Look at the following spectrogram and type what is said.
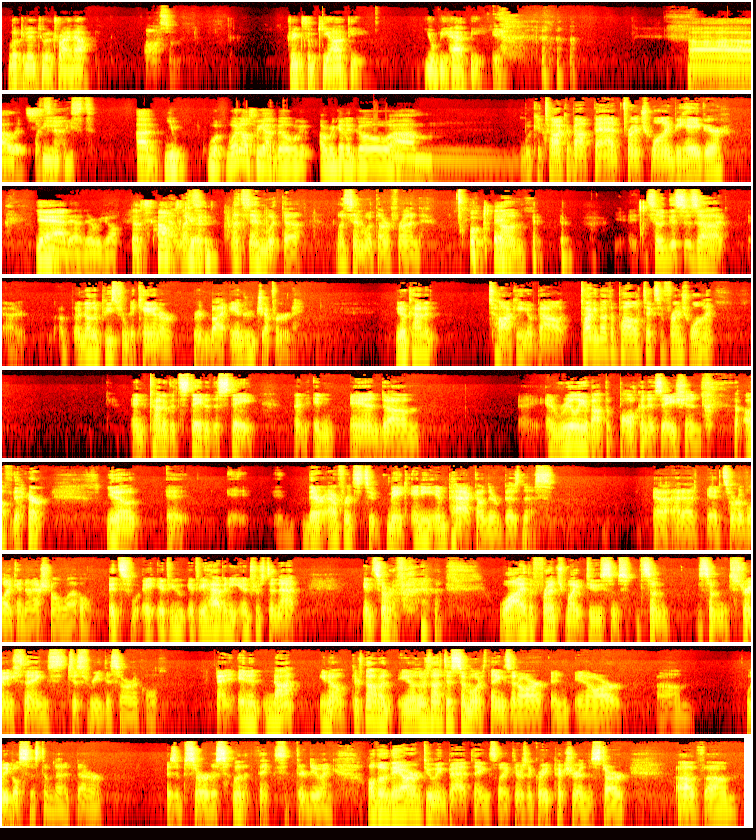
looking into and trying out. Awesome. Drink some Chianti, you'll be happy. Yeah. Uh, let's What's see. next? Uh, you wh- what else we got, Bill? Are we gonna go? Um, We could talk about bad French wine behavior. yeah, yeah, there we go. That sounds Yeah, let's- good. Let's end with the let's end with our friend. Okay. Um, so this is uh, uh, another piece from Decanter, written by Andrew Jefford. You know, kind of talking about talking about the politics of French wine and kind of its state of the state, and in, and um, and really about the balkanization of their, you know. eh, eh, their efforts to make any impact on their business uh, at a at sort of like a national level. It's if you if you have any interest in that, in sort of why the French might do some some some strange things, just read this article. And, and it not you know there's not a you know there's not dissimilar things in our in in our um, legal system that that are as absurd as some of the things that they're doing. Although they are doing bad things, like there's a great picture in the start of um,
